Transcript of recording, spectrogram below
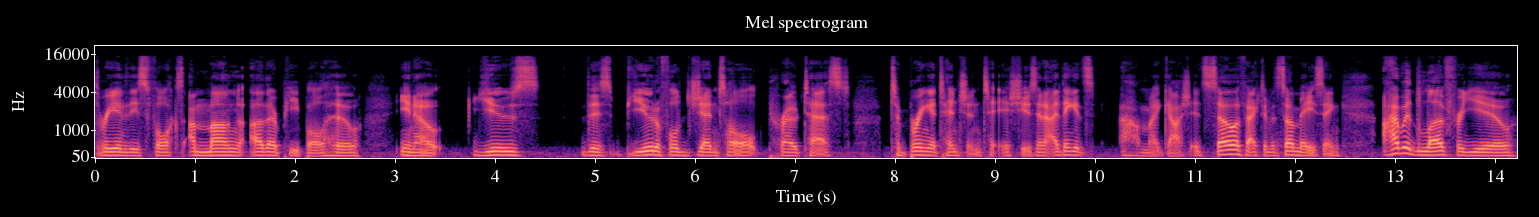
three of these folks, among other people who, you know, use this beautiful, gentle protest to bring attention to issues. And I think it's oh my gosh, it's so effective and so amazing. I would love for you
